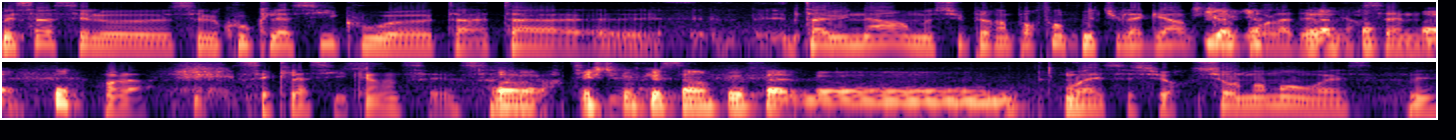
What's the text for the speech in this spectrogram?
Mais ça, c'est le, c'est le coup classique où euh, tu as, euh, une arme super importante, mais tu la gardes que pour la dernière scène. voilà, c'est classique, hein, ça fait partie. Mais je trouve que c'est un peu faible. Euh. Ouais, c'est sûr. Sur le moment, ouais. Mais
